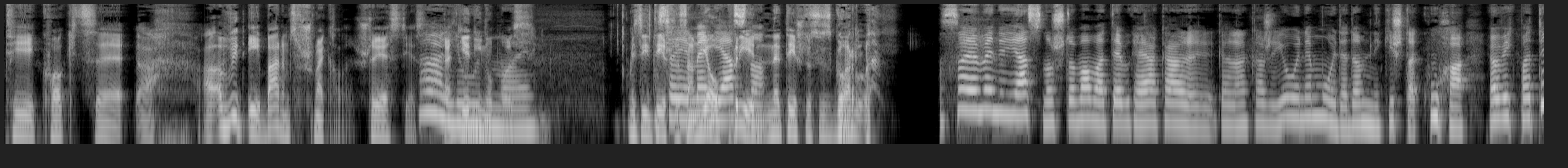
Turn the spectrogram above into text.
te kokice, ah, a vid, e, barem su šmekale, što jest, jest. A, Et ljudi jedino moji. Mislim, te što sam jeo jasno. prije, ne te što su izgorile. Sve je meni jasno što mama tebi kad ja kaže, kad ona kaže, joj nemoj da Dominik išta kuha, ja uvijek pa te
